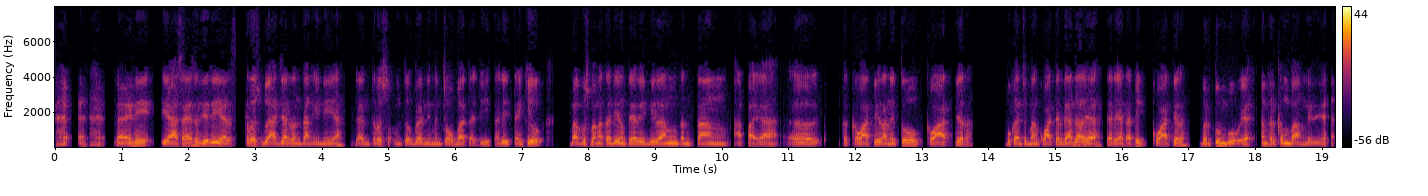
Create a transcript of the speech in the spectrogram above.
nah ini ya saya sendiri ya terus belajar tentang ini ya dan terus untuk berani mencoba tadi. Tadi thank you, bagus banget tadi yang Terry bilang tentang apa ya eh, kekhawatiran itu khawatir bukan cuma khawatir gagal ya, Ter ya, tapi khawatir bertumbuh ya, berkembang gitu ya.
